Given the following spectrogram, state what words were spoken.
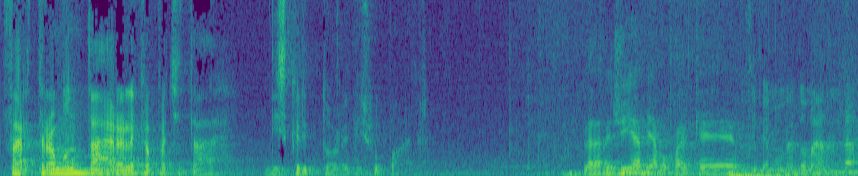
far tramontare le capacità di scrittore di suo padre. La regia abbiamo qualche... Abbiamo una domanda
